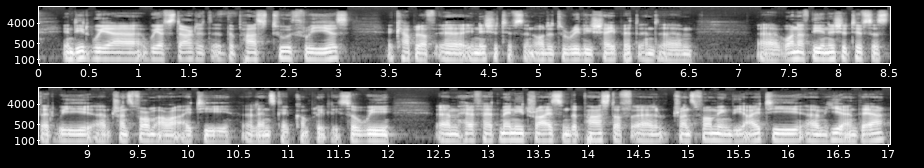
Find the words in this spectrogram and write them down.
Indeed, we are we have started the past two three years a couple of uh, initiatives in order to really shape it and um, uh, one of the initiatives is that we uh, transform our IT uh, landscape completely. So we um, have had many tries in the past of uh, transforming the IT um, here and there.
